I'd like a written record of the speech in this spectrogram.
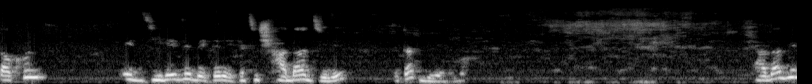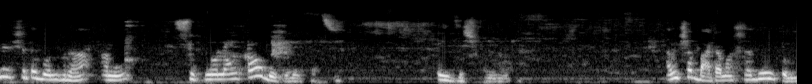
তখন এই জিরে যে বেটে রেখেছি, সাদা জিরে, এটা দিয়ে দেবো। সাদা জিরের সাথে বন্ধুরা, আমি শুকনো লঙ্কাও বেটে রেখেছি। এই যে শুকনো লঙ্কা। আমি সব বাটা মশলা দিয়েই করি।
